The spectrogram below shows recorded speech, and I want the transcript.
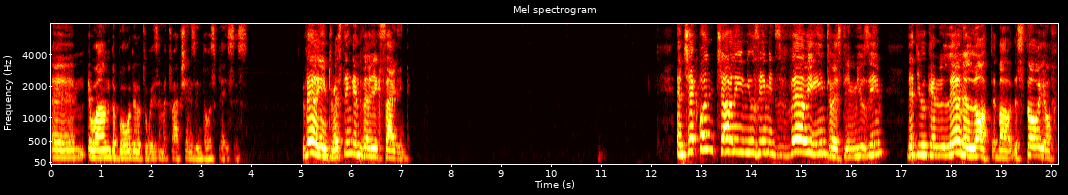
um, around the border tourism attractions in those places. Very interesting and very exciting. And Checkpoint Charlie Museum is very interesting museum that you can learn a lot about the story of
